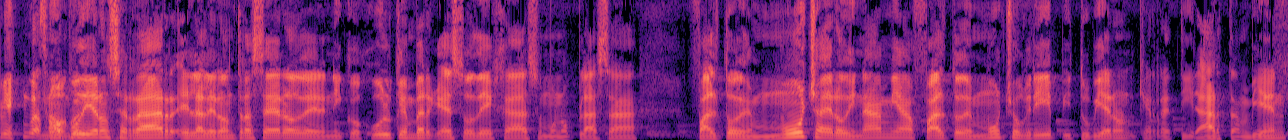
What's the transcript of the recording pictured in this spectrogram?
bien, guasón, No güey. pudieron cerrar el alerón trasero de Nico Hulkenberg. Eso deja su monoplaza falto de mucha aerodinámica, falto de mucho grip y tuvieron que retirar también.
